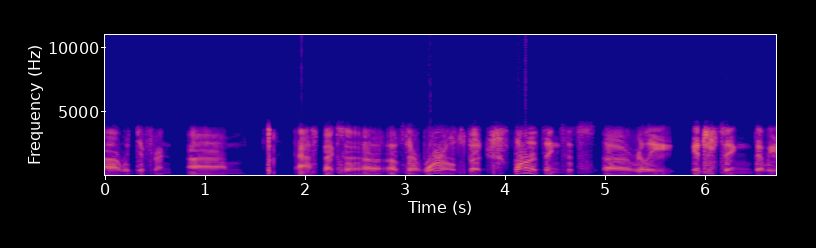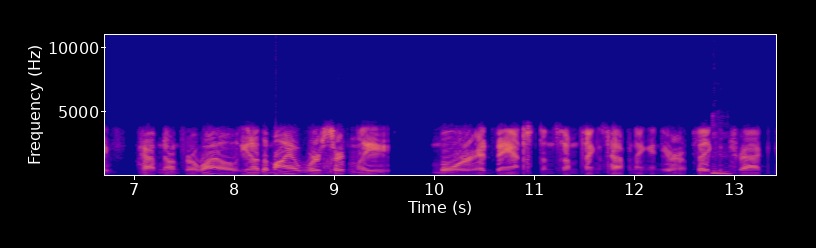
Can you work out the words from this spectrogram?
uh, with different um, aspects of, of their world. But one of the things that's uh, really interesting that we've have known for a while, you know, the Maya were certainly more advanced than some things happening in Europe. They mm-hmm. could track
